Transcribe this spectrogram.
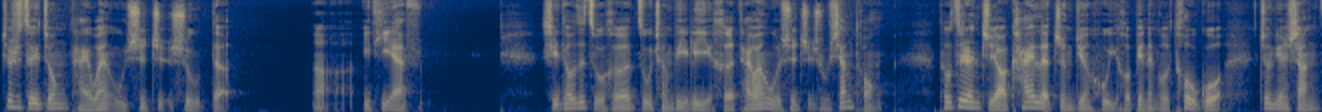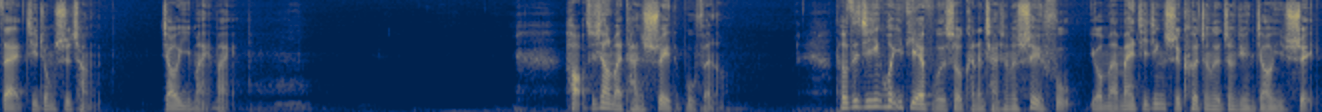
就是追踪台湾五十指数的呃 ETF。其投资组合组成比例和台湾五十指数相同，投资人只要开了证券户以后，便能够透过证券商在集中市场交易买卖。好，接下来我们来谈税的部分了。投资基金或 ETF 的时候，可能产生的税负有买卖基金时课征的证券交易税、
